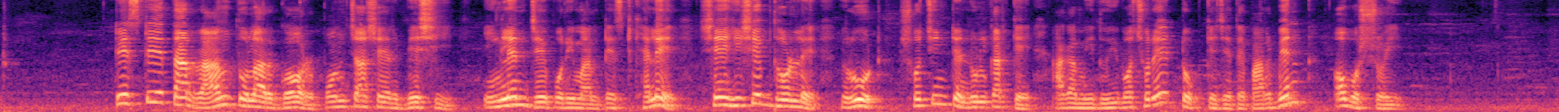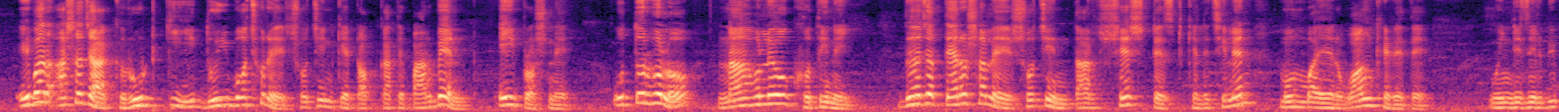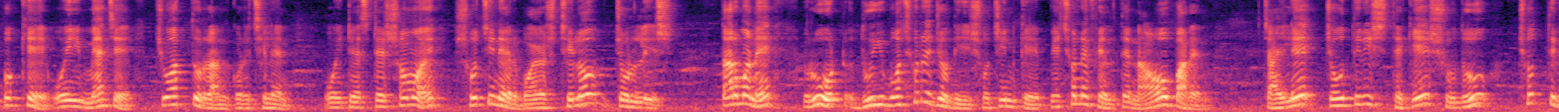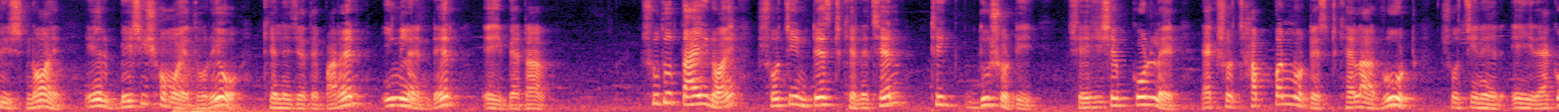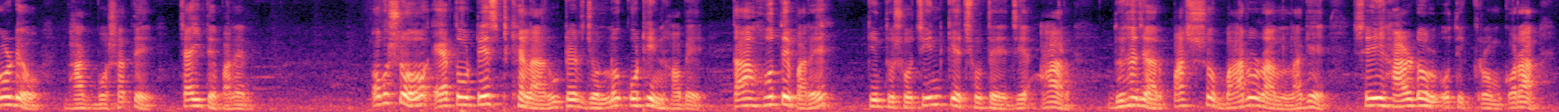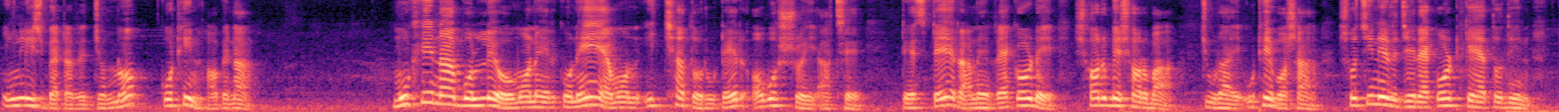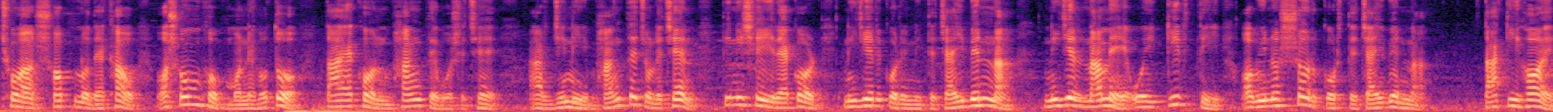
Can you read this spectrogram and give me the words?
টেস্টে তার রান তোলার গড় পঞ্চাশের বেশি। ইংল্যান্ড যে পরিমাণ টেস্ট খেলে, সে হিসেব ধরলে রুট সচিন টেন্ডুলকারকে আগামী দুই বছরে টপকে যেতে পারবেন অবশ্যই। এবার আসা যাক রুট কি দুই বছরে সচিনকে টপকাতে পারবেন এই প্রশ্নে। উত্তর হলো, না হলেও ক্ষতি নেই। দু হাজার তেরো সালে সচিন তার শেষ টেস্ট খেলেছিলেন মুম্বাইয়ের ওয়াংখেড়েতে। উইন্ডিজের বিপক্ষে ওই ম্যাচে চুয়াত্তর রান করেছিলেন। ওই টেস্টের সময় সচিনের বয়স ছিল চল্লিশ। তার মানে রুট দুই বছরে যদি সচিনকে পেছনে ফেলতে নাও পারেন, চাইলে চৌত্রিশ থেকে শুধু ছত্রিশ নয়, এর বেশি সময় ধরেও খেলে যেতে পারেন ইংল্যান্ডের এই ব্যাটার। শুধু তাই নয় সচিন টেস্ট খেলেছেন ঠিক দুশোটি। সেই হিসেব করলে একশো ছাপ্পান্ন টেস্ট খেলা রুট সচিনের এই রেকর্ডেও ভাগ বসাতে চাইতে পারেন। অবশ্য এত টেস্ট খেলা রুটের জন্য কঠিন হবে, তা হতে পারে, কিন্তু সচিনকে ছুঁতে যে আর দুই হাজার পাঁচশো বারো রান লাগে, সেই হার্ডল অতিক্রম করা ইংলিশ ব্যাটারের জন্য কঠিন হবে না। মুখে না বললেও মনের কোণে এমন ইচ্ছা তো রুটের অবশ্যই আছে। টেস্টে রানের রেকর্ডে সর্বে সর্বা চূড়ায় উঠে বসা। সচিনের যে রেকর্ডকে এতদিন ছোঁয়ার স্বপ্ন দেখাও অসম্ভব মনে হতো, তা এখন ভাঙতে বসেছে। আর যিনি ভাঙতে চলেছেন, তিনি সেই রেকর্ড নিজের করে নিতে চাইবেন না, নিজের নামে ওই কীর্তি অবিনশ্বর করতে চাইবেন না। তা কি হয়?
